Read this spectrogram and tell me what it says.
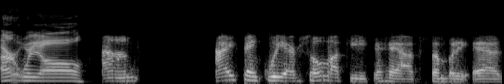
Aren't we all? Um, I think we are so lucky to have somebody as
